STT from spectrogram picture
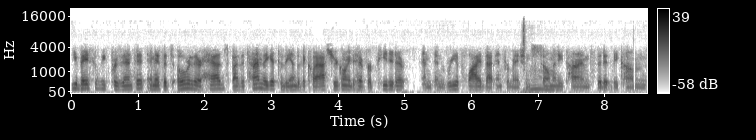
you basically present it. And if it's over their heads, by the time they get to the end of the class, you're going to have repeated it and, and reapplied that information Oh. so many times that it becomes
